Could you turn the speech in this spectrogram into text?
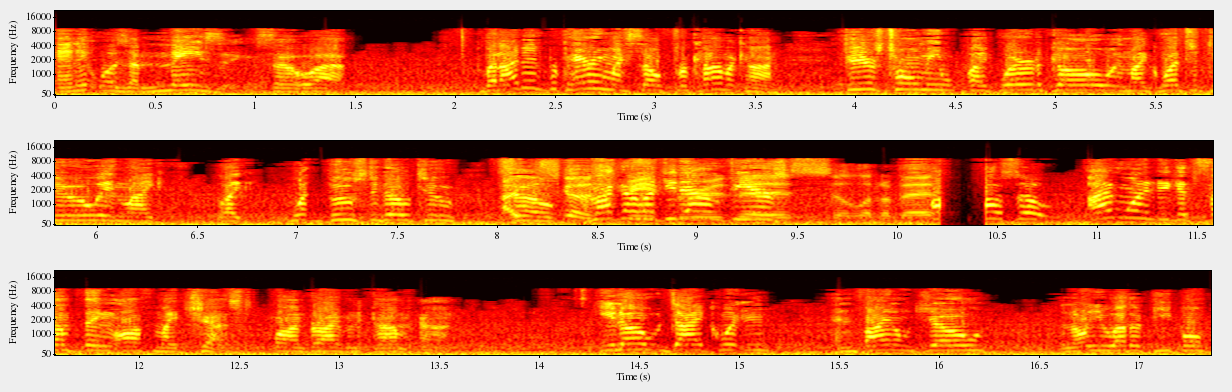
and it was amazing. So, uh, but I've been preparing myself for Comic Con. Fears told me like where to go and like what to do and like like what booth to go to. So I'm gonna not gonna let you down, Fears. a little bit. Also, I wanted to get something off my chest while I'm driving to Comic Con. You know, Di Quentin and Vinyl Joe and all you other people,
